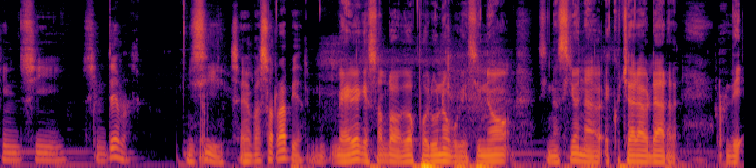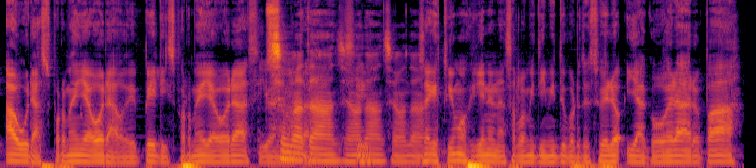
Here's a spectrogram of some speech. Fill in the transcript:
sin, sin, sin temas. Y sí, Se me pasó rápido. me había que hacerlo dos por uno porque si no, si nos iban a escuchar hablar de auras por media hora o de pelis por media hora, se iban Se a matar. mataban, se Sí. mataban, se O mataban. sea que estuvimos bien en hacerlo miti miti por tesuelo y a cobrar, pa.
